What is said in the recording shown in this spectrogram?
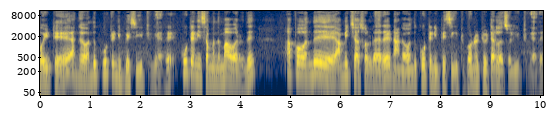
போயிட்டு அங்கே வந்து கூட்டணி பேசிக்கிட்டு இருக்காரு. கூட்டணி சம்மந்தமாக வருது. அப்போது வந்து அமித்ஷா சொல்கிறாரு நாங்கள் வந்து கூட்டணி பேசிக்கிட்டு இருக்கோம்னு ட்விட்டரில் சொல்லிகிட்டு இருக்காரு.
